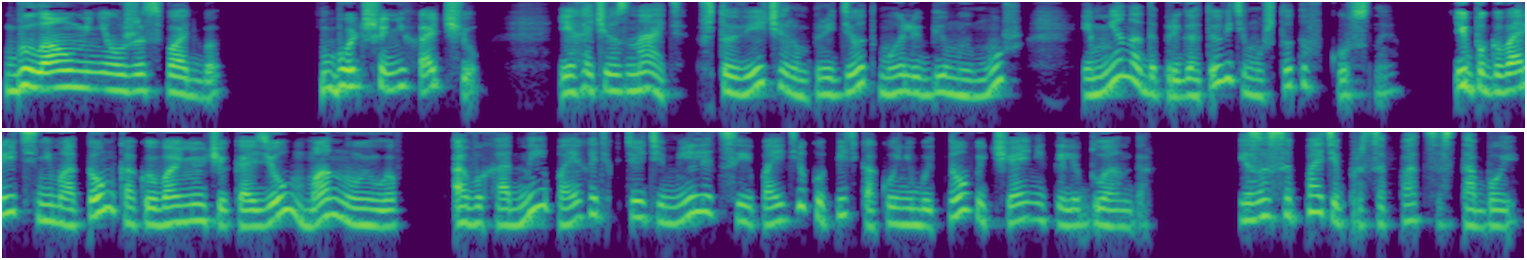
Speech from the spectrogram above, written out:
Была у меня уже свадьба. Больше не хочу. Я хочу знать, что вечером придет мой любимый муж, и мне надо приготовить ему что-то вкусное. И поговорить с ним о том, какой вонючий козел Мануилов а в выходные поехать к тете Мелице и пойти купить какой-нибудь новый чайник или блендер. И засыпать и просыпаться с тобой.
